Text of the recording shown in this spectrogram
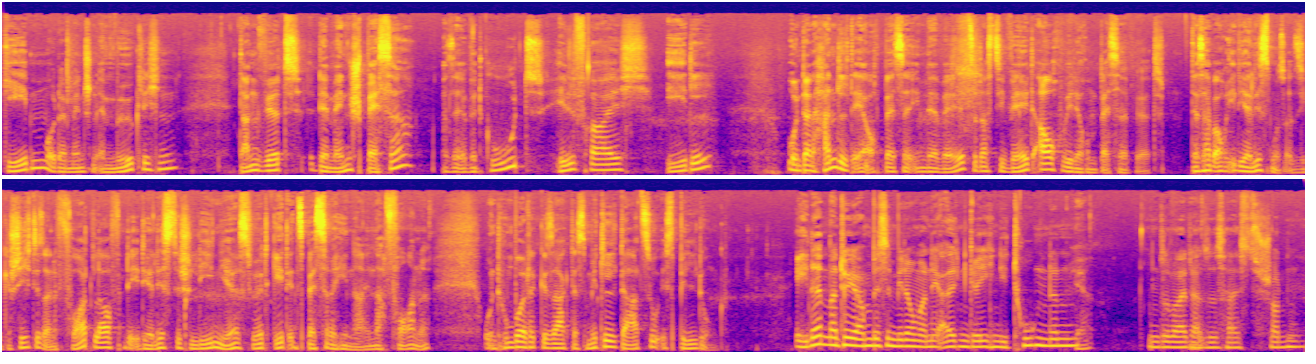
geben oder Menschen ermöglichen, dann wird der Mensch besser, also er wird gut, hilfreich, edel und dann handelt er auch besser in der Welt, sodass die Welt auch wiederum besser wird. Deshalb auch Idealismus. Also die Geschichte ist eine fortlaufende idealistische Linie. Es wird, geht ins Bessere hinein, nach vorne. Und Humboldt hat gesagt, das Mittel dazu ist Bildung. Erinnert natürlich auch ein bisschen wiederum an die alten Griechen, die Tugenden Ja. Und so weiter. Also das heißt schon,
